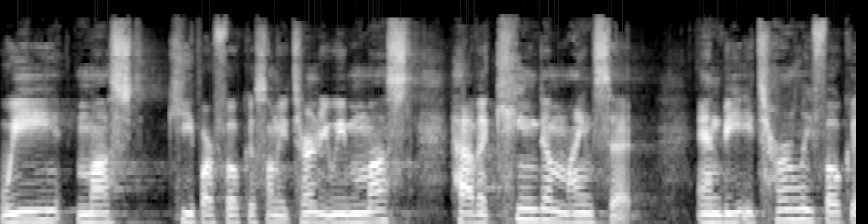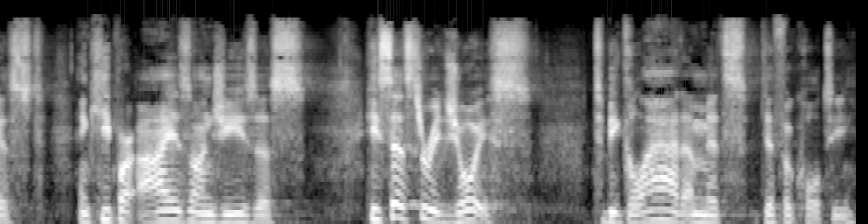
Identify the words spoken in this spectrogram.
We must keep our focus on eternity. We must have a kingdom mindset and be eternally focused and keep our eyes on Jesus. He says to rejoice, to be glad amidst difficulty.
